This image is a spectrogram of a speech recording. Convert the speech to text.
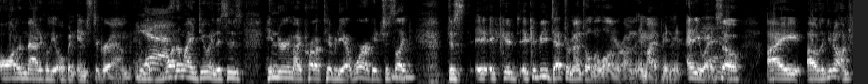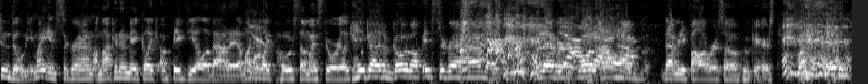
automatically open Instagram. And Yeah. like, what am I doing? This is hindering my productivity at work. It's just like, Mm-hmm. just it, it could it could be detrimental in the long run, in my opinion. Anyway, Yeah. so. I, I was like, you know, I'm just gonna delete my Instagram. I'm not gonna make like a big deal about it. I'm not Yeah. gonna like post on my story like, hey guys, I'm going off Instagram, like whatever. Yeah, One, I don't yeah. have that many followers, so who cares? But-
